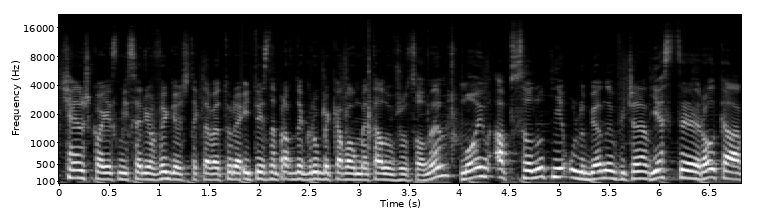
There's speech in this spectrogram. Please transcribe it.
ciężko jest mi serio wygiąć tę klawiaturę i tu jest naprawdę gruby kawał metalu wrzucony. Moim absolutnie ulubionym featurem jest rolka,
